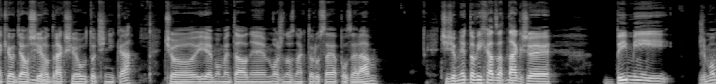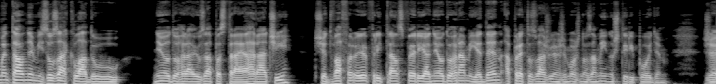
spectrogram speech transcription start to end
nejakého ďalšieho mm-hmm. drahšieho útočníka, čo je momentálne možnosť, na ktorú sa ja pozerám. Čiže mne to vychádza mm-hmm. tak, že by mi, že momentálne mi zo základu neodohrajú zápas traja hráči, čiže dva free transfery a neodohrám jeden a preto zvážujem, že možno za minus 4 pôjdem. Že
